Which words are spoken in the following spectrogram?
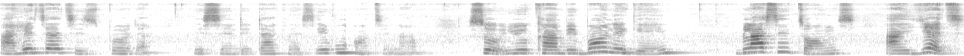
and hated his brother is in the darkness, even until now. So you can be born again, blasting tongues, and yet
